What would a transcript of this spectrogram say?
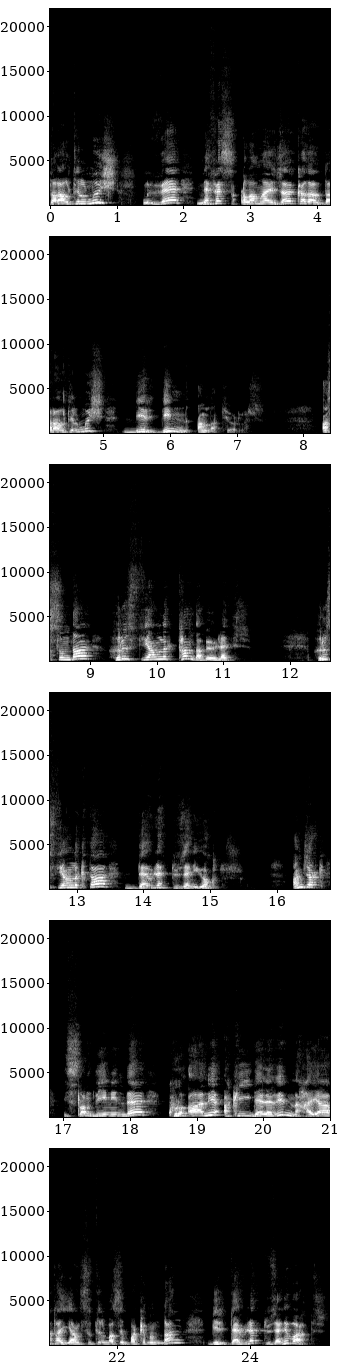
daraltılmış ve nefes alamayacağı kadar daraltılmış bir din anlatıyorlar. Aslında Hristiyanlık tam da böyledir. Hristiyanlıkta devlet düzeni yoktur. Ancak İslam dininde Kur'ani akidelerin hayata yansıtılması bakımından bir devlet düzeni vardır.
